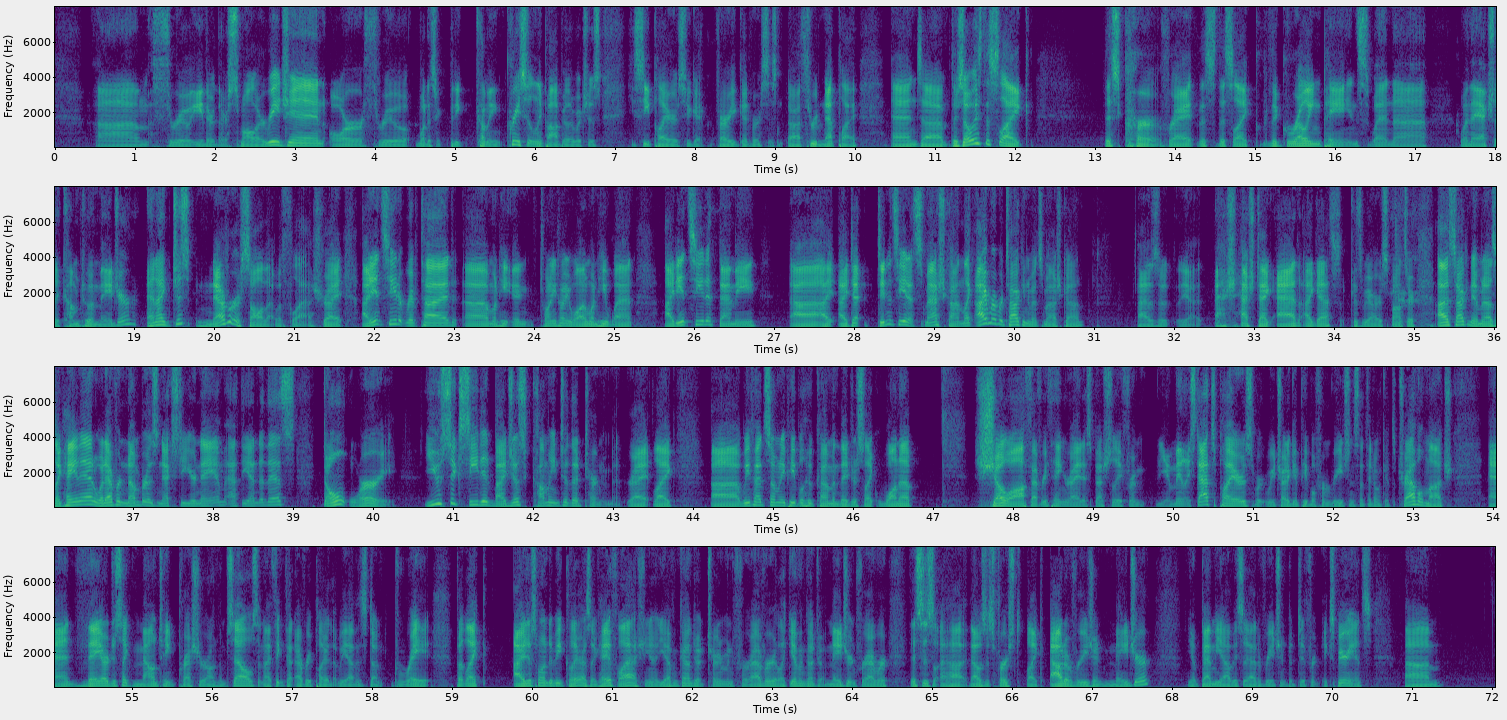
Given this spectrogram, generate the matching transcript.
um, through either their smaller region or through what is becoming increasingly popular, which is you see players who get very good versus uh, through net play, and uh, there's always this like this curve, right? This this like the growing pains when uh, when they actually come to a major, and I just never saw that with Flash, right? I didn't see it at Riptide uh, when he in 2021 when he went. I didn't see it at Bemi. Uh, I I de- didn't see it at SmashCon. Like I remember talking about SmashCon as a yeah hashtag ad I guess because we are a sponsor. I was talking to him and I was like, hey man, whatever number is next to your name at the end of this, don't worry. You succeeded by just coming to the tournament, right? Like uh, we've had so many people who come and they just like want to show off everything, right? Especially from you know mainly stats players. Where we try to get people from regions that they don't get to travel much, and they are just like mounting pressure on themselves. And I think that every player that we have has done great, but like. I just wanted to be clear. I was like, "Hey, Flash, you know, you haven't gone to a tournament forever. Like, you haven't gone to a major in forever. This is uh, that was his first like out of region major. You know, Bemi obviously out of region, but different experience. Um,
